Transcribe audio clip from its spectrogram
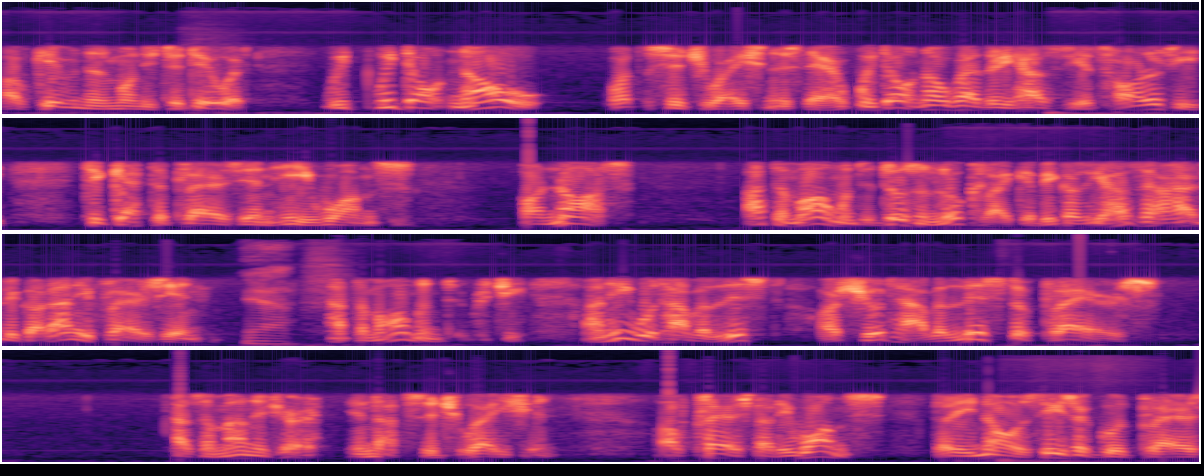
of giving him money to do it. We we don't know what the situation is there. We don't know whether he has the authority to get the players in he wants or not. At the moment, it doesn't look like it because he has hardly got any players in. Yeah. At the moment, Richie, and he would have a list or should have a list of players as a manager in that situation of players that he wants, that he knows these are good players.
